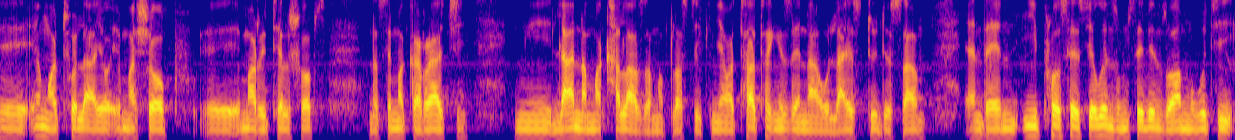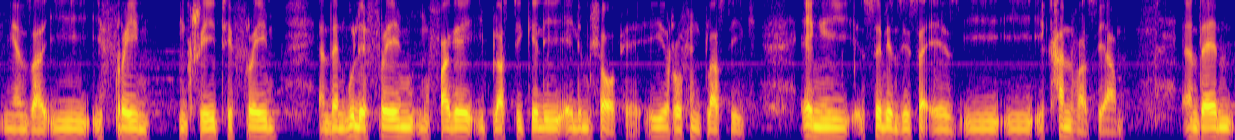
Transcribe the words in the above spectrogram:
eh engiwatholayo ema-shop eh, ema-retail shops nasemagaraji la nama-colors ama-plastic ngiyawathatha ngize nawo la e-studio sami and then i-process yokwenza umsebenzi wami ukuthi ngenza i-frame ngicreate i-frame and then kule frame ngifake i-plastic eli- elimhlophe i-roofing plastic engiyisebenzisa as i-canvas yami. And then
